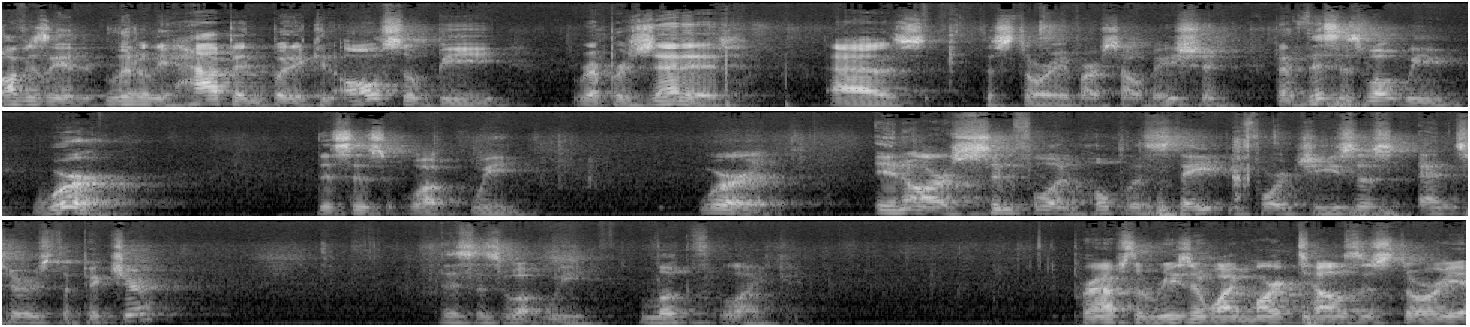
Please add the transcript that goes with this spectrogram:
Obviously, it literally happened, but it can also be represented as the story of our salvation. That this is what we were. This is what we were in our sinful and hopeless state before Jesus enters the picture. This is what we looked like. Perhaps the reason why Mark tells this story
